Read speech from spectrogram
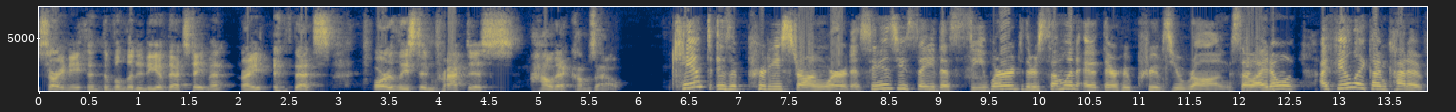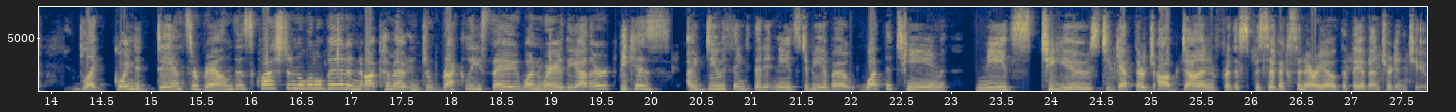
sorry, Nathan, the validity of that statement, right? If that's, or at least in practice, how that comes out. Can't is a pretty strong word. As soon as you say the C word, there's someone out there who proves you wrong. So I don't, I feel like I'm kind of like going to dance around this question a little bit and not come out and directly say one way or the other because I do think that it needs to be about what the team needs to use to get their job done for the specific scenario that they have entered into.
